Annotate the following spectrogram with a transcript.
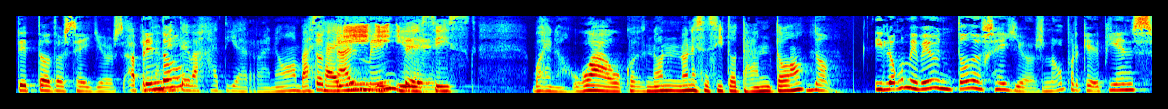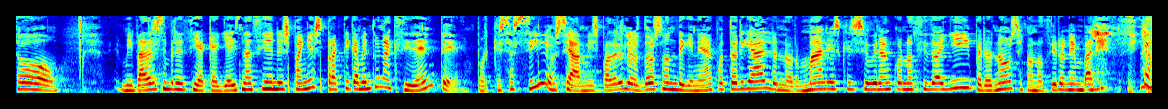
de todos ellos. Aprendo. Y te baja tierra, ¿no? Vas ahí y, y decís, bueno, wow, no, no necesito tanto. No. Y luego me veo en todos ellos, ¿no? Porque pienso, mi padre siempre decía que hayáis nacido en España es prácticamente un accidente, porque es así. O sea, mis padres los dos son de Guinea Ecuatorial, lo normal es que se hubieran conocido allí, pero no, se conocieron en Valencia.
